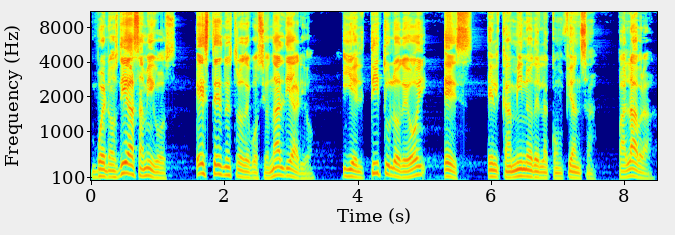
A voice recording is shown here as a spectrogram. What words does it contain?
Buenos días amigos, este es nuestro devocional diario y el título de hoy es El camino de la confianza. Palabra.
